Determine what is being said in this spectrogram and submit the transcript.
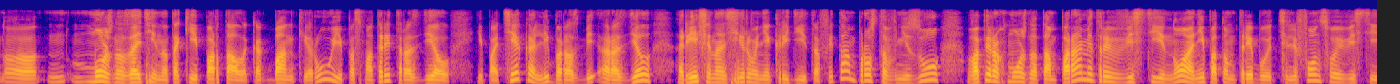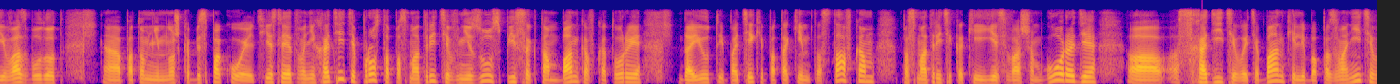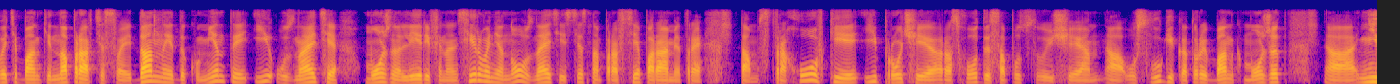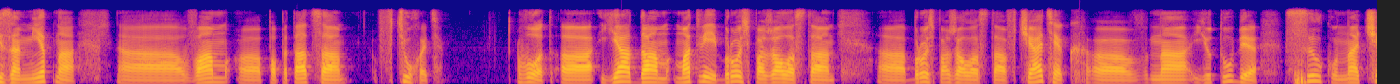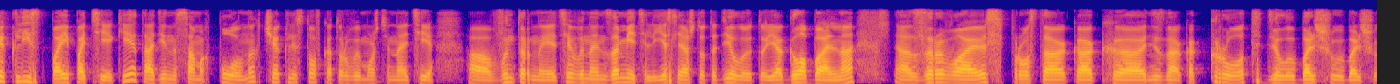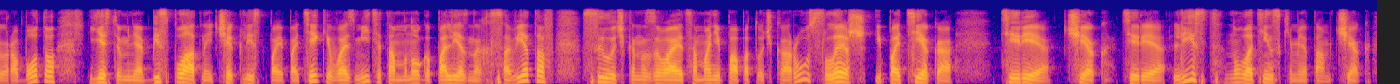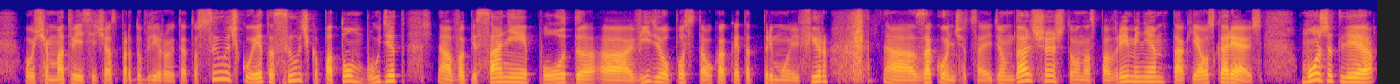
а, можно зайти на такие порталы, как Банки.ру и посмотреть раздел ипотека, либо раздел рефинансирования кредитов. И там просто внизу, во-первых, можно там параметры ввести, но они потом требуют телефон свой ввести и вас будут а, потом немножко беспокоить. Если этого не хотите, просто посмотрите внизу список там банков, которые дают ипотеки по таким-то ставкам, посмотрите, какие есть в вашем городе, сходите в эти банки, либо позвоните в эти банки, направьте свои данные, данные, документы и узнайте, можно ли рефинансирование, но узнайте, естественно, про все параметры, там страховки и прочие расходы, сопутствующие а, услуги, которые банк может а, незаметно а, вам а, попытаться втюхать. Вот, а, я дам, Матвей, брось, пожалуйста, брось, пожалуйста, в чатик а, на YouTube ссылку на чек-лист по ипотеке. Это один из самых полных чек-листов, которые вы можете найти а, в интернете. Вы, наверное, заметили, если я что-то делаю, то я глобально зарываюсь, просто как, не знаю, как крот, делаю большую-большую работу. Есть у меня бесплатный чек-лист по ипотеке, возьмите, там много полезных советов. Ссылочка называется moneypapa.ru слэш ипотека чек-лист, ну, латинскими там чек. В общем, Матвей сейчас продублирует эту ссылочку, и эта ссылочка потом будет а, в описании под а, видео после того, как этот прямой эфир а, закончится. Идем дальше, что у нас по времени. Так, я ускоряюсь. Может ли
